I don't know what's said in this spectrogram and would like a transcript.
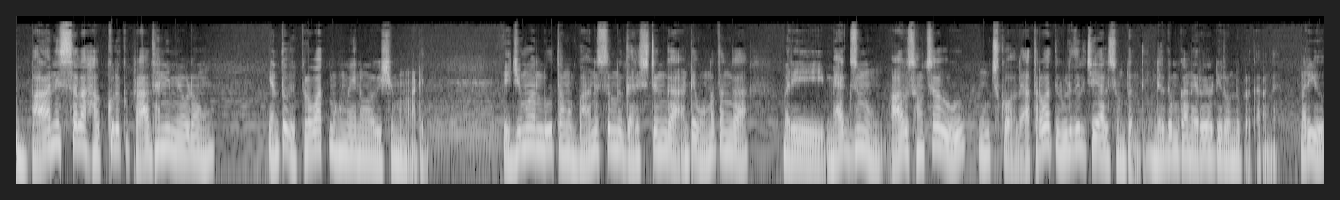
బానిసల హక్కులకు ప్రాధాన్యం ఇవ్వడం ఎంతో విప్లవాత్మకమైన విషయం అన్నమాట ఇది. యజమానులు తమ బానిసలను గరిష్టంగా అంటే ఉన్నతంగా మరి మ్యాక్సిమం ఆరు సంవత్సరాలు ఉంచుకోవాలి. ఆ తర్వాత విడుదల చేయాల్సి ఉంటుంది. నిర్గమకాండ ఇరవై ఒకటి రెండు ప్రకారంగా. మరియు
